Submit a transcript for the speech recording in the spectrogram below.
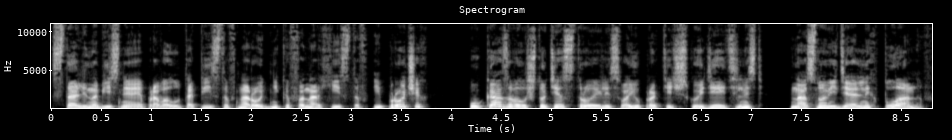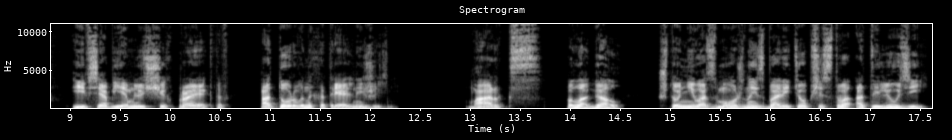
Сталин, объясняя провал утопистов, народников, анархистов и прочих, указывал, что те строили свою практическую деятельность на основе идеальных планов и всеобъемлющих проектов, оторванных от реальной жизни. Маркс полагал, что невозможно избавить общество от иллюзий,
